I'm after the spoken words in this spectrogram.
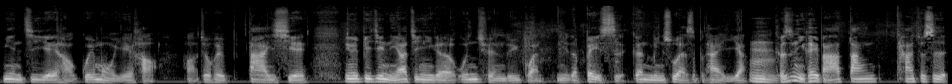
面积也好，规模也好，啊就会大一些，因为毕竟你要进一个温泉旅馆，你的 base 跟民宿还是不太一样，嗯，可是你可以把它当它就是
